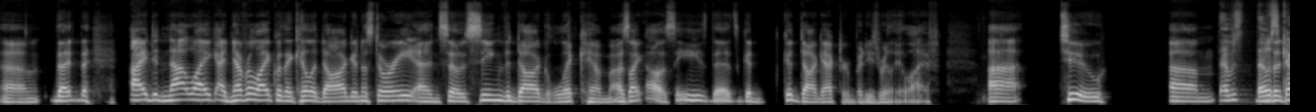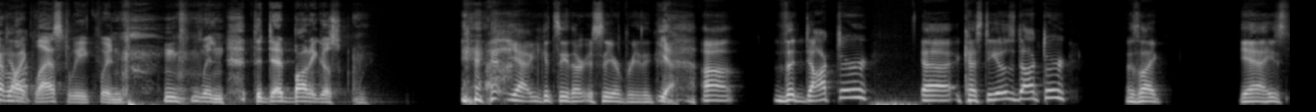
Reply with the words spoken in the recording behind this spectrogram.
um, that that- I did not like. I never like when they kill a dog in a story, and so seeing the dog lick him, I was like, oh, see, he's that's good, good dog actor, but he's really alive. Uh, two. Um, That was that was kind of like last week when when the dead body goes. yeah, you could see their see her breathing. Yeah. Uh, the doctor, uh, Castillo's doctor, was like, "Yeah, he's.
